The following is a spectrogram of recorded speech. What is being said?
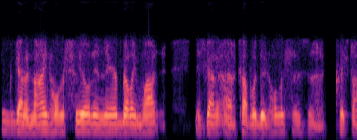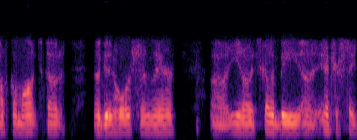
we've got a nine horse field in there. Billy Mott has got a, a couple of good horses. Uh, Christophe Clement's got a a good horse in there. Uh, you know, it's going to be uh, interesting.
